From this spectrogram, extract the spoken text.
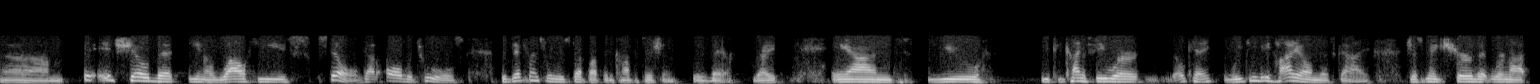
um it, showed that you know while he's still got all the tools the difference when you step up in competition is there right? And you you can kind of see where okay we can be high on this guy. Just make sure that we're not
